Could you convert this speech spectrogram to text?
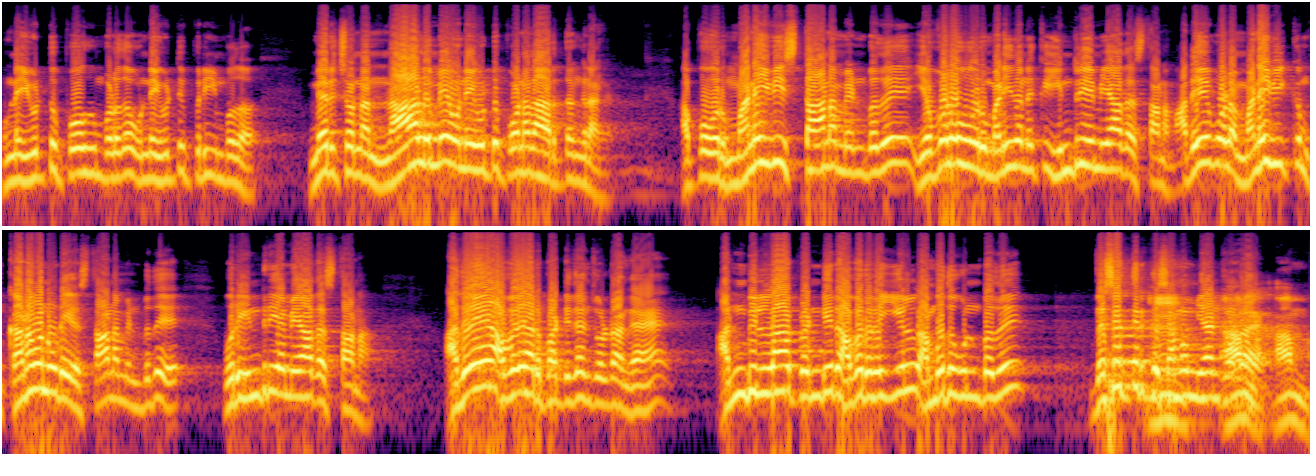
உன்னை விட்டு போகும் பொழுதோ உன்னை விட்டு பிரியும் போதோ மேறி சொன்ன நாளுமே உன்னை விட்டு போனதா அர்த்தங்கிறாங்க. அப்போ ஒரு மனைவி ஸ்தானம் என்பது எவ்வளவு ஒரு மனிதனுக்கு இன்றியமையாத ஸ்தானம். அதே போல மனைவிக்கும் கணவனுடைய ஸ்தானம் என்பது ஒரு இன்றியமையாத ஸ்தானம். அதே ஔவையார் பாட்டி தான் சொல்றாங்க அன்பில்லா பெண்டிர் அவர் கையில் அமுது உண்பது விஷத்திற்கு சமம் ஏன்னு ஆமா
